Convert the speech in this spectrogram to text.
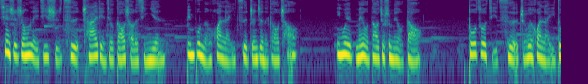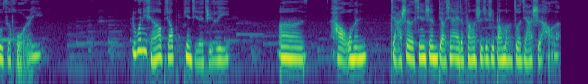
现实中累积十次差一点就高潮的经验，并不能换来一次真正的高潮，因为没有到就是没有到，多做几次只会换来一肚子火而已。如果你想要比较普遍级的举例，嗯，好，我们假设先生表现爱的方式就是帮忙做家事好了，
